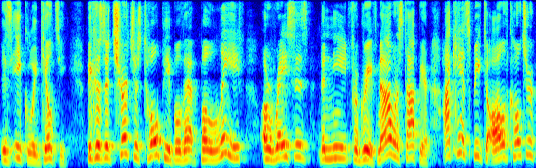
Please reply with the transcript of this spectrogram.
is equally guilty because the church has told people that belief erases the need for grief. Now I want to stop here. I can't speak to all of culture,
